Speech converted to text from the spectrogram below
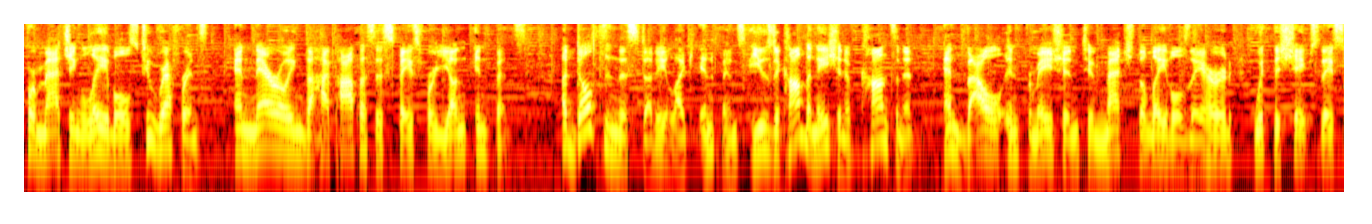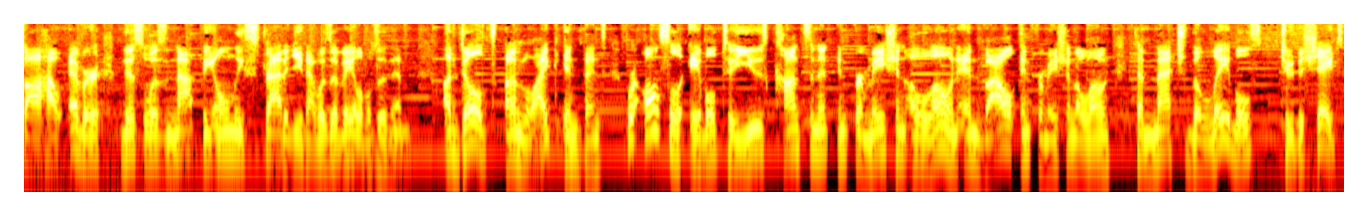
for matching labels to reference and narrowing the hypothesis space for young infants. Adults in this study, like infants, used a combination of consonant and vowel information to match the labels they heard with the shapes they saw. However, this was not the only strategy that was available to them. Adults, unlike infants, were also able to use consonant information alone and vowel information alone to match the labels to the shapes,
